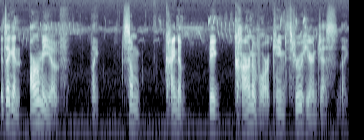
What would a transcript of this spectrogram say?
it's like an army of like some kind of big carnivore came through here and just like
